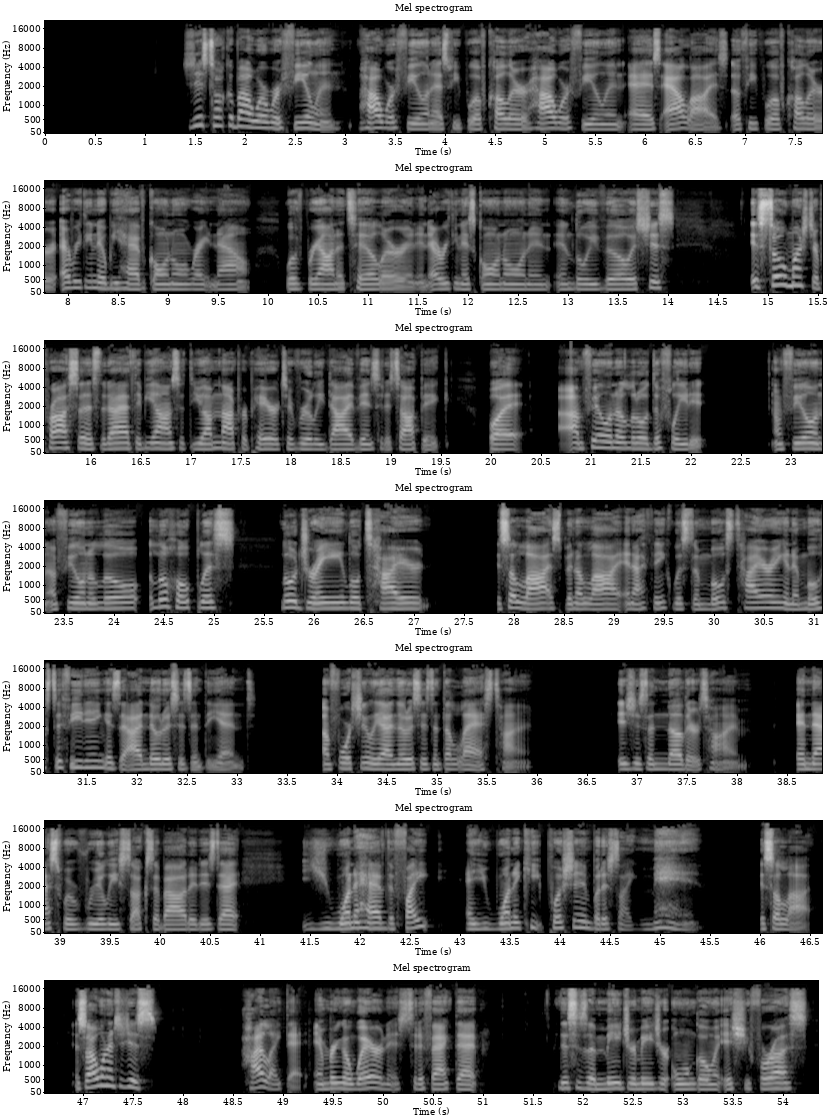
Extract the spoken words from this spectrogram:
to just talk about where we're feeling, how we're feeling as people of color, how we're feeling as allies of people of color, everything that we have going on right now with Breonna Taylor and, and everything that's going on in, in Louisville. It's just, it's so much to process that I have to be honest with you. I'm not prepared to really dive into the topic, but I'm feeling a little deflated. I'm feeling, I'm feeling a little, a little hopeless, a little drained, a little tired it's a lot. It's been a lot. And I think what's the most tiring and the most defeating is that I notice isn't the end. Unfortunately, I notice isn't the last time. It's just another time. And that's what really sucks about it is that you want to have the fight and you want to keep pushing, but it's like, man, it's a lot. And so I wanted to just highlight that and bring awareness to the fact that this is a major, major ongoing issue for us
